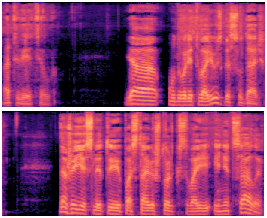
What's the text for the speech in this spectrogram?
ответил. — Я удовлетворюсь, государь, даже если ты поставишь только свои инициалы,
